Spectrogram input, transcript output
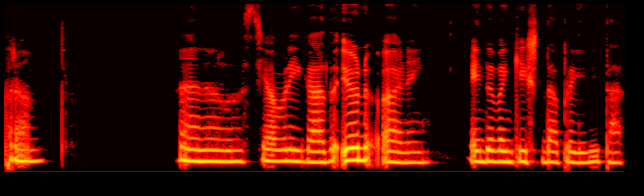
Pronto. Ana Lúcia, obrigada. Eu, olhem, ainda bem que isto dá para editar.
